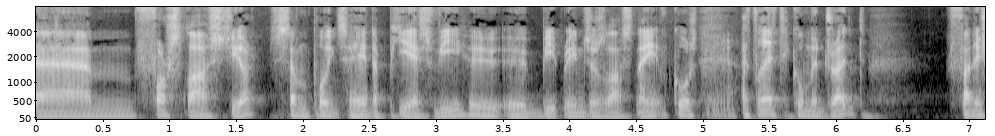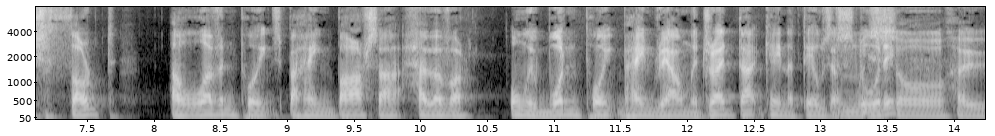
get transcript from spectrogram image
um, first last year, seven points ahead of PSV, who, who beat Rangers last night, of course. Yeah. Atletico Madrid finished third, 11 points behind Barca. However, only one point behind Real Madrid. That kind of tells a story. We saw how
